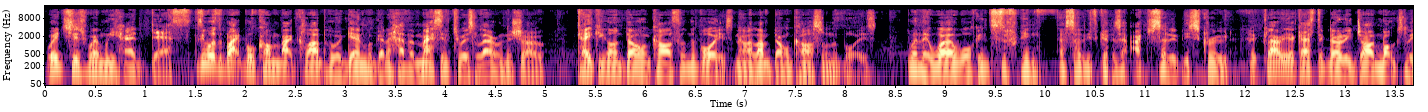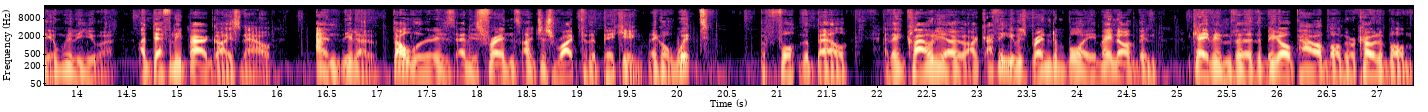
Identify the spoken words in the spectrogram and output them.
which is when we had death. Because it was the Blackpool Combat Club, who again were going to have a massive twist later in the show, taking on Dalton Castle and the boys. Now, I love Dalton Castle and the boys. When they were walking to the ring, how these guys are absolutely screwed. Claudio Castagnoli, Jon Moxley, and Wheeler Yuta are definitely bad guys now. And, you know, Dolan and his, and his friends are just ripe for the picking. They got whipped before the bell. And then Claudio, I, I think it was Brendan Boy, it may not have been, gave him the, the big old power bomb, the Ricola bomb,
